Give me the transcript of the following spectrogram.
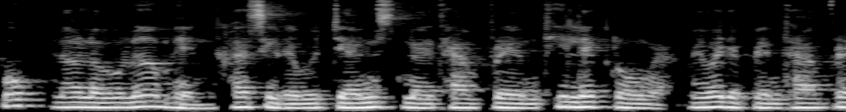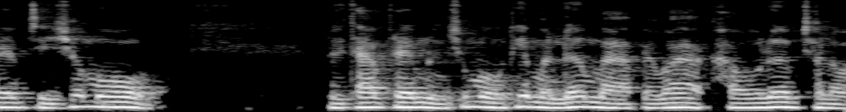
ปุ๊บ แล้วเราเริ่มเห็น classic divergence ใน time frame ที่เล็กลงอะไม่ว่าจะเป็น time frame 4ชั่วโมง หรือ time frame 1ชั่วโมงที่มันเริ่มมาแปลว่าเขาเริ่มชะลอ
